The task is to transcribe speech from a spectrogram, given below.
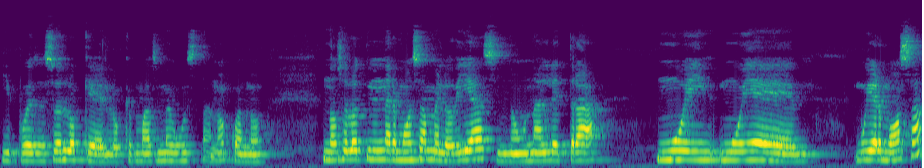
Y pues eso es lo que, lo que más me gusta, ¿no? Cuando no solo tiene una hermosa melodía, sino una letra muy, muy, eh, muy hermosa.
